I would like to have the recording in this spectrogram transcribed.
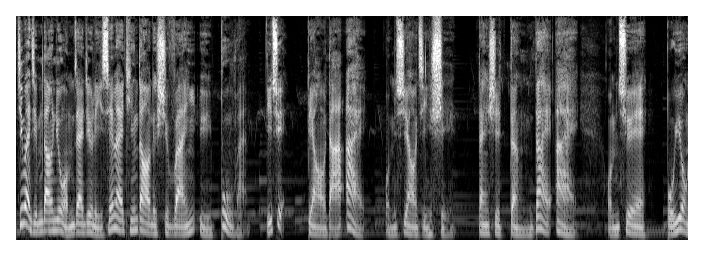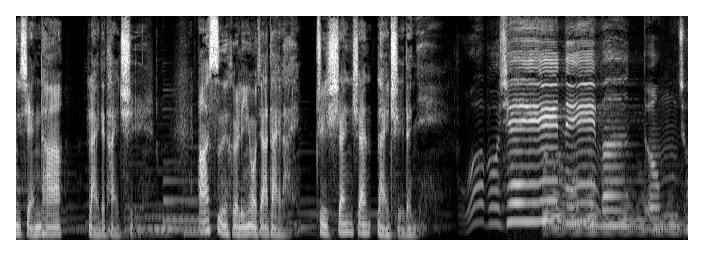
今晚节目当中，我们在这里先来听到的是晚与不晚。的确，表达爱我们需要及时，但是等待爱，我们却不用嫌它来得太迟。阿四和林宥嘉带来《致姗姗来迟的你》。我不介意你慢动作，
